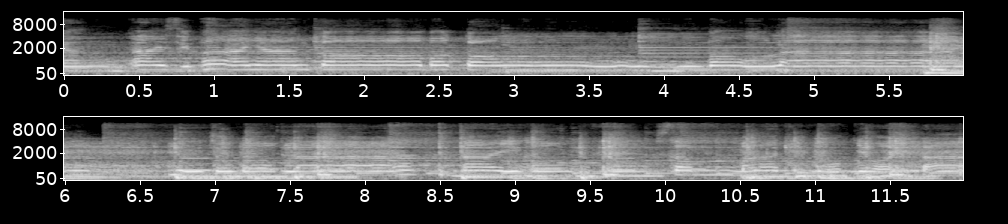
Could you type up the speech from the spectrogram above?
กังอายสิพายางต่อบ่ต้องเว้าหลายมือเจะบอกลาไอ้ายห้องสัมมาขี้มูกย้อนตา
